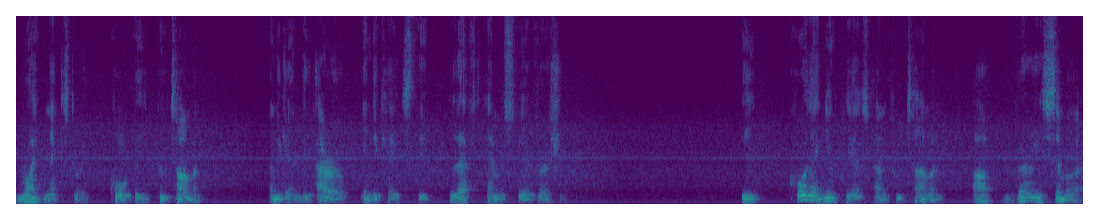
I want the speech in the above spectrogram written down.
right next to it called the putamen. And again, the arrow indicates the left hemisphere version. The caudate nucleus and putamen are very similar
